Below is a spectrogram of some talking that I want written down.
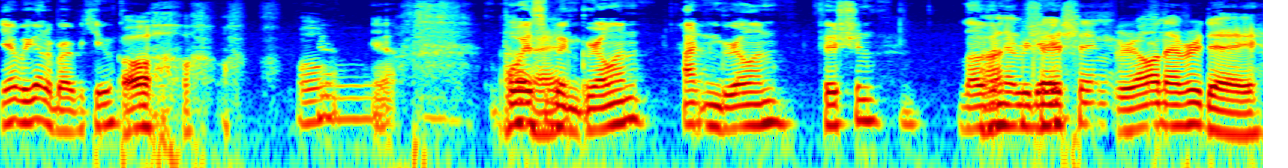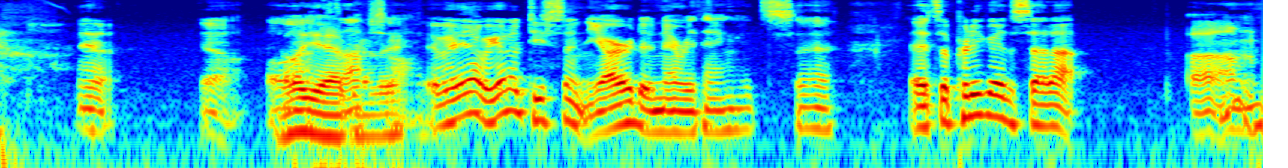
Yeah, we got a barbecue. Oh. oh. Yeah, boys have been grilling, hunting, grilling, fishing, loving Hunting, every day. fishing, grilling every day. Yeah, yeah. all Oh, that yeah, stuff, brother. so- yeah, we got a decent yard and everything. It's uh, it's a pretty good setup. Um, Hmm.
